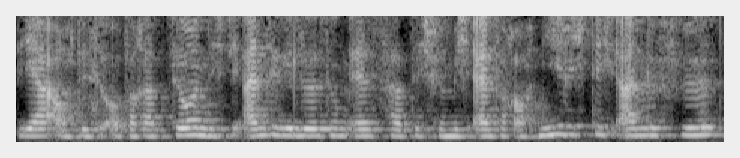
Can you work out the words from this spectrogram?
ja auch diese Operation nicht die einzige Lösung ist, hat sich für mich einfach auch nie richtig angefühlt.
